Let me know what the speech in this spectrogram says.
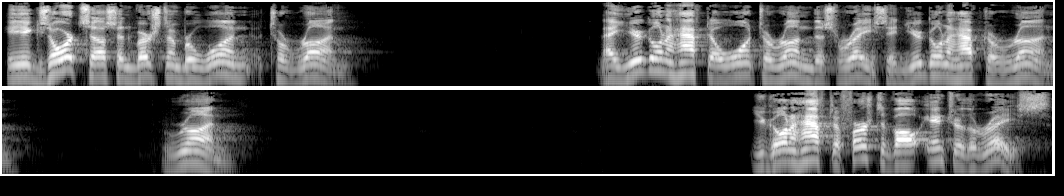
he exhorts us in verse number one to run. Now you're going to have to want to run this race and you're going to have to run. Run. You're going to have to first of all enter the race.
